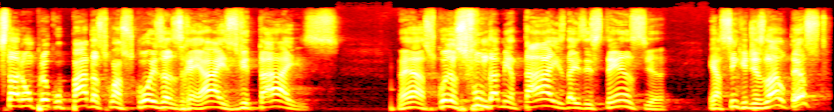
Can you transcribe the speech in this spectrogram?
estarão preocupadas com as coisas reais, vitais, né, as coisas fundamentais da existência. É assim que diz lá o texto?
